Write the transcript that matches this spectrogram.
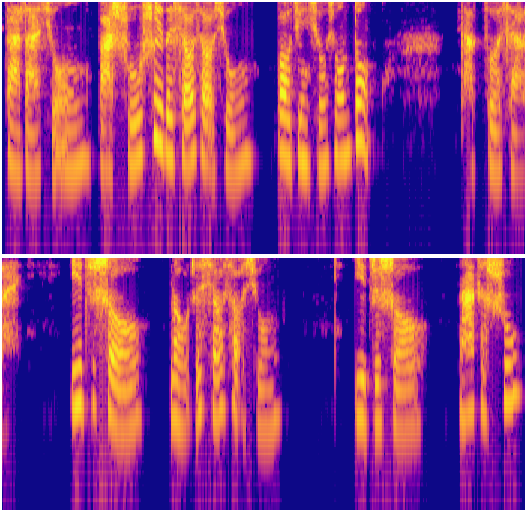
大大熊把熟睡的小小熊抱进熊熊洞。他坐下来，一只手搂着小小熊，一只手拿着书，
